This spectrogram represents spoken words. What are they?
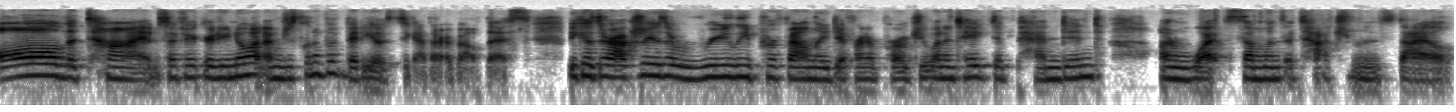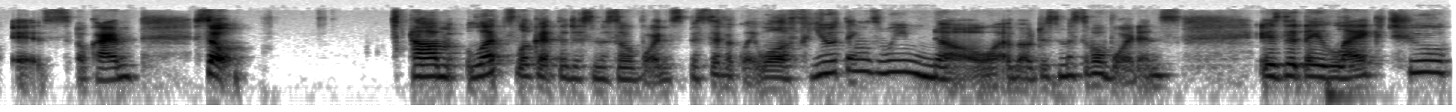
all the time. So, I figured, you know what? I'm just going to put videos together about this because there actually is a really profoundly different approach you want to take dependent on what someone's attachment style is. Okay. So, um, let's look at the dismissive avoidants specifically. Well, a few things we know about dismissive avoidants is that they like to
